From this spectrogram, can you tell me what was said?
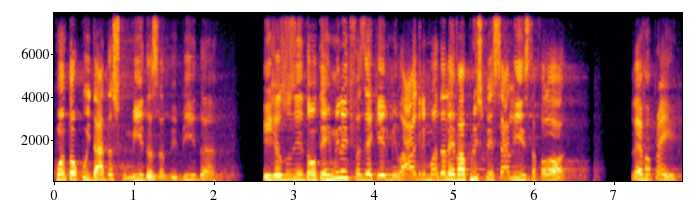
quanto ao cuidado das comidas, da bebida. E Jesus então termina de fazer aquele milagre e manda levar para o especialista. Fala, ó, leva para ele.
